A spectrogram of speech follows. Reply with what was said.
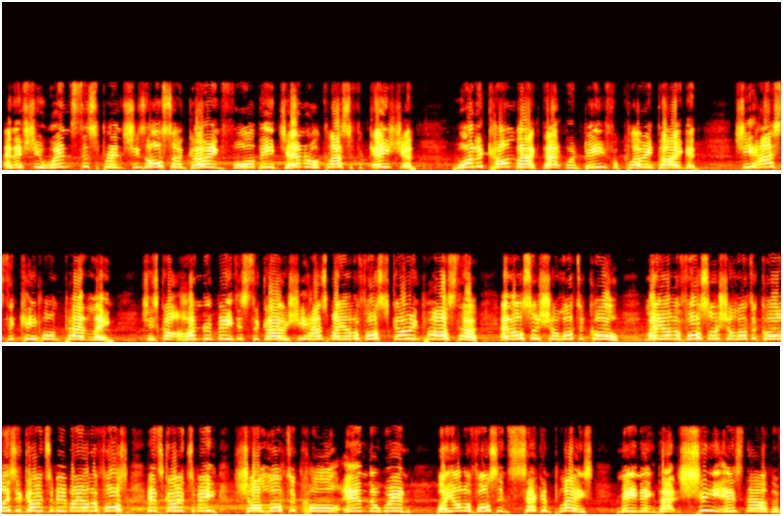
And if she wins the sprint, she's also going for the general classification. What a comeback that would be for Chloe Dygert. She has to keep on pedaling. She's got 100 metres to go. She has Marianne Vos going past her and also Charlotte Kool. Marianne Vos or Charlotte Kool? Is it going to be Marianne Vos? It's going to be Charlotte Kool in the win. Marianne Vos in second place, meaning that she is now the,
